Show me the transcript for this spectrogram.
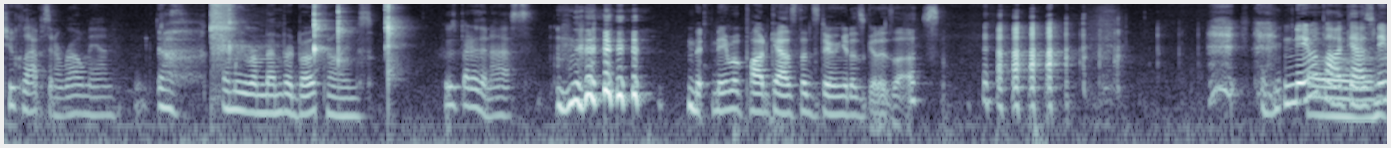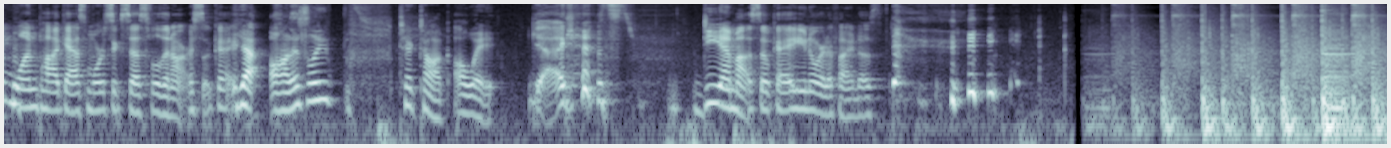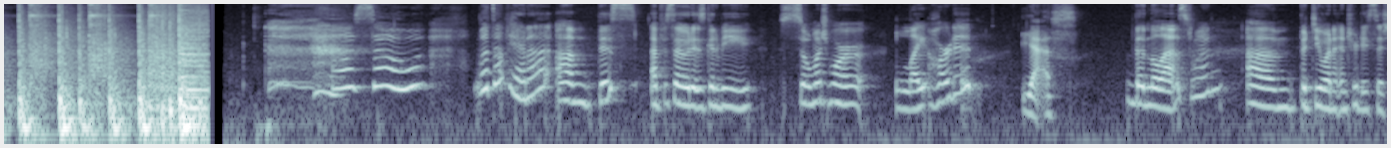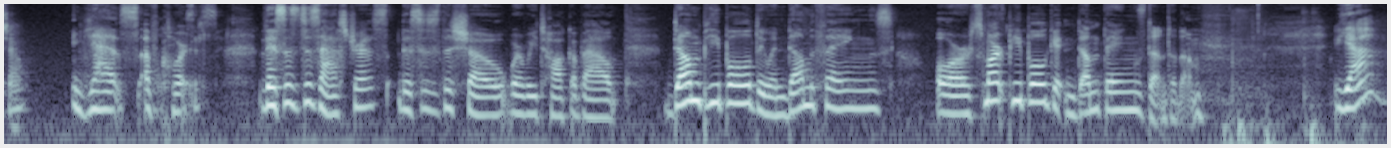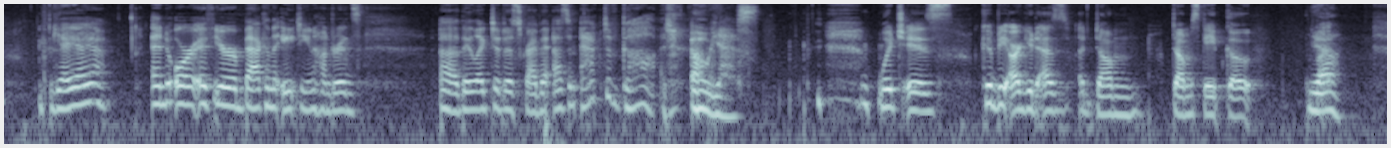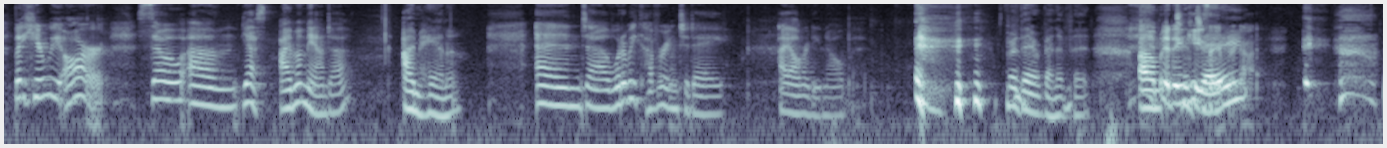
Two claps in a row, man. And we remembered both times. Who's better than us? N- name a podcast that's doing it as good as us. Name a podcast. Uh. Name one podcast more successful than ours. Okay. Yeah, honestly, TikTok. I'll wait. Yeah. I guess. DM us. Okay. You know where to find us. what's up, Hannah? Um, this episode is going to be so much more lighthearted Yes. than the last one. Um, but do you want to introduce the show? Yes, of course. This is Disastrous. This is the show where we talk about dumb people doing dumb things or smart people getting dumb things done to them. Yeah, yeah, yeah, yeah. And or if you're back in the 1800s, uh, they like to describe it as an act of God, Oh, yes. which is could be argued as a dumb, dumb scapegoat. Yeah. But here we are. So, um, yes, I'm Amanda, I'm Hannah. and uh, what are we covering today? I already know, but For their benefit. Um, but in case I today, forgot.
